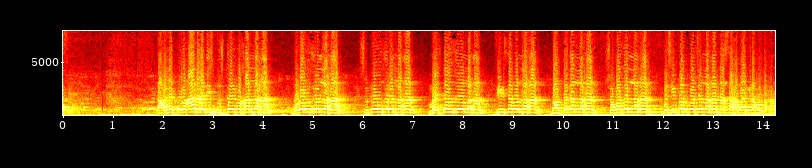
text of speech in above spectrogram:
আছে। তাহলে কোরআন, হাদিস বুঝতে হইব খাল্লা খান, বড় হুজুরুল্লাহ খান। ছোট হুজুরুল্লাহ খান মাইজদা হুজুরুল্লাহ খান ফির সাবুল্লাহ খান বাগদাদাল্লাহ খান সবাজুল্লাহ খান বেশিরভাগ বংশুল্লাহ খান না কেরামুল্লাহ খান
